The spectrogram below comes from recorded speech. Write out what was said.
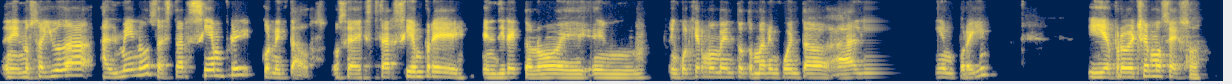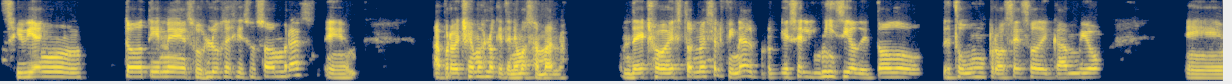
eh, nos ayuda al menos a estar siempre conectados, o sea, estar siempre en directo, ¿no? Eh, en, cualquier momento tomar en cuenta a alguien por ahí y aprovechemos eso. Si bien todo tiene sus luces y sus sombras, eh, aprovechemos lo que tenemos a mano. De hecho, esto no es el final, porque es el inicio de todo, de todo un proceso de cambio eh,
